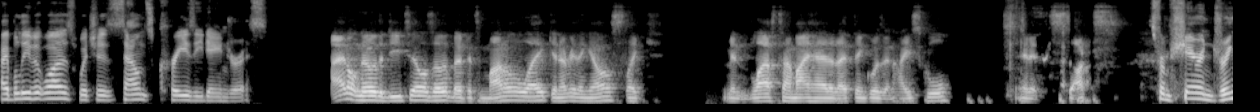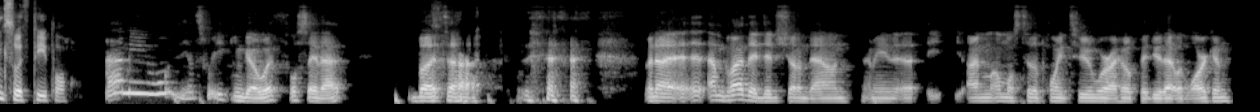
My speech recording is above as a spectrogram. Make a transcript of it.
I believe it was, which is sounds crazy dangerous. I don't know the details of it, but if it's mono like and everything else, like I mean, last time I had it, I think was in high school, and it sucks. It's from sharing drinks with people. I mean, well, that's what you can go with. We'll say that, but. uh but uh, I'm glad they did shut him down. I mean, uh, I'm almost to the point too where I hope they do that with Larkin.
